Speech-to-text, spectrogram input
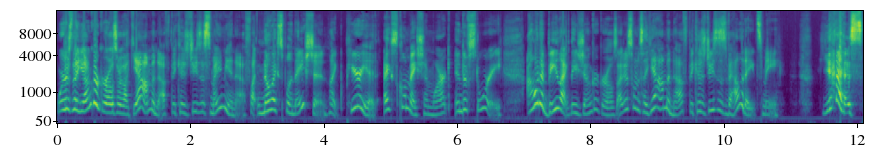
Whereas the younger girls are like, yeah, I'm enough because Jesus made me enough. Like no explanation. Like period. Exclamation mark. End of story. I want to be like these younger girls. I just want to say, yeah, I'm enough because Jesus validates me. Yes,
